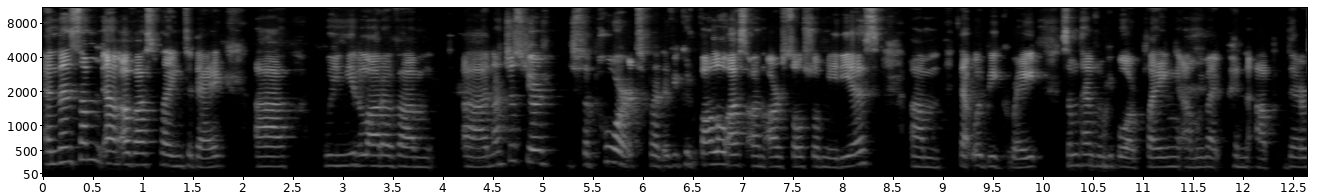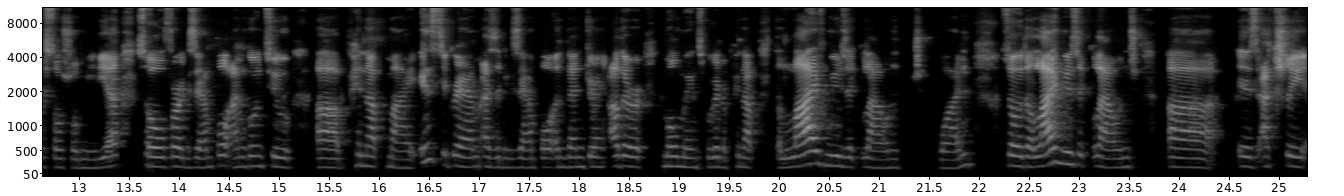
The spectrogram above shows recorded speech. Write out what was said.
And then some uh, of us playing today, uh, we need a lot of um, uh, not just your support, but if you could follow us on our social medias, um, that would be great. Sometimes when people are playing, um, we might pin up their social media. So, for example, I'm going to uh, pin up my Instagram as an example, and then during other moments, we're going to pin up the live music lounge one. So, the live music lounge uh, is actually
